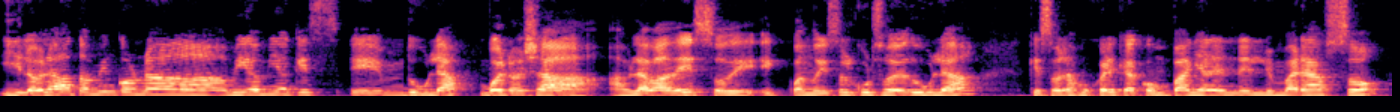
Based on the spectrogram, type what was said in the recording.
Y lo hablaba también con una amiga mía que es eh, Dula. Bueno, ella hablaba de eso, de eh, cuando hizo el curso de Dula, que son las mujeres que acompañan en el embarazo,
